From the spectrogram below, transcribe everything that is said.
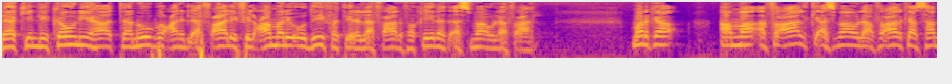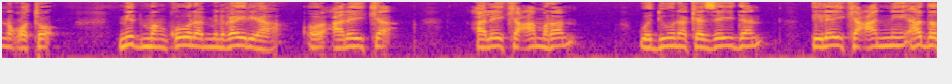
Laakin likowniha tanuubu can alafcaali fi lcamali udiifat ila alafcaal faqiilat asmaau lafcaal marka ama afcaalka asmaau afcaalkaas ha noqoto mid manquula min gayriha oo calayka calayka camran wa duunaka zaydan ilayka canii hadda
